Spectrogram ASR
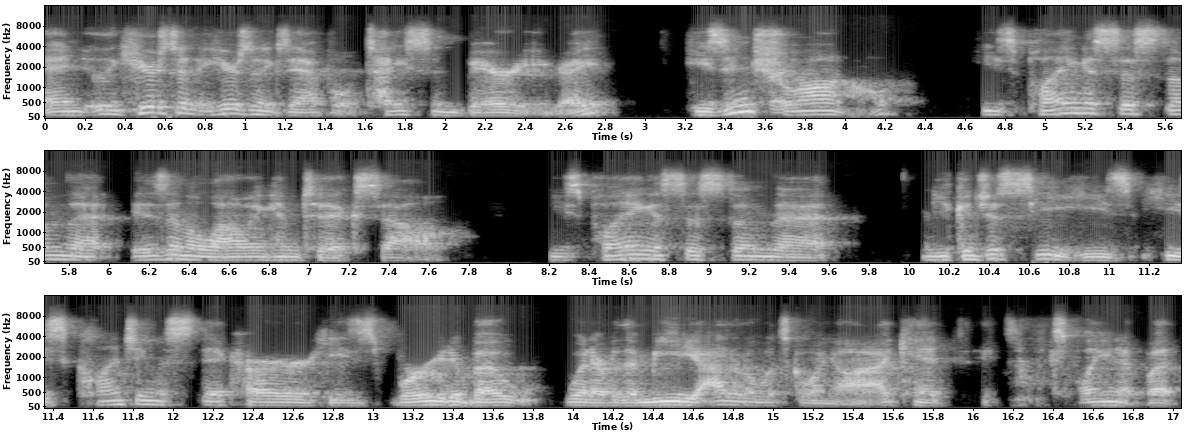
and like here's an here's an example: Tyson Barrie, right? He's in Toronto. He's playing a system that isn't allowing him to excel. He's playing a system that you can just see he's he's clenching the stick harder. He's worried about whatever the media. I don't know what's going on. I can't explain it. But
